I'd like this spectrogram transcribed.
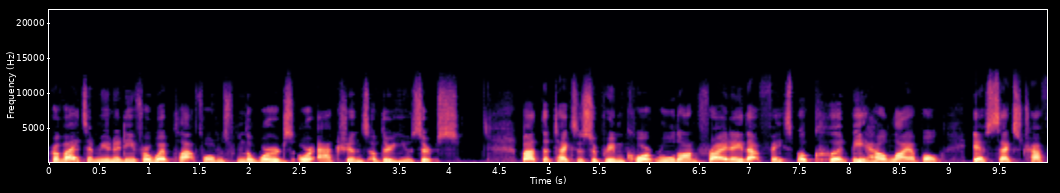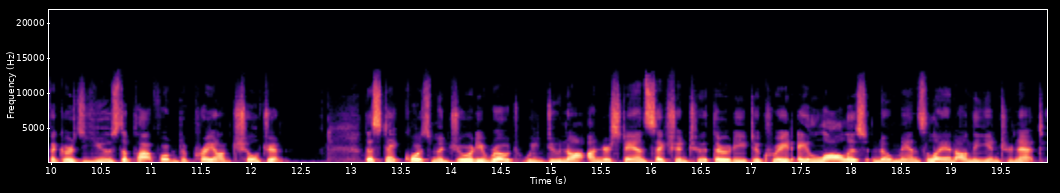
provides immunity for web platforms from the words or actions of their users. But the Texas Supreme Court ruled on Friday that Facebook could be held liable if sex traffickers use the platform to prey on children. The state court's majority wrote, We do not understand Section 230 to create a lawless no man's land on the Internet,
